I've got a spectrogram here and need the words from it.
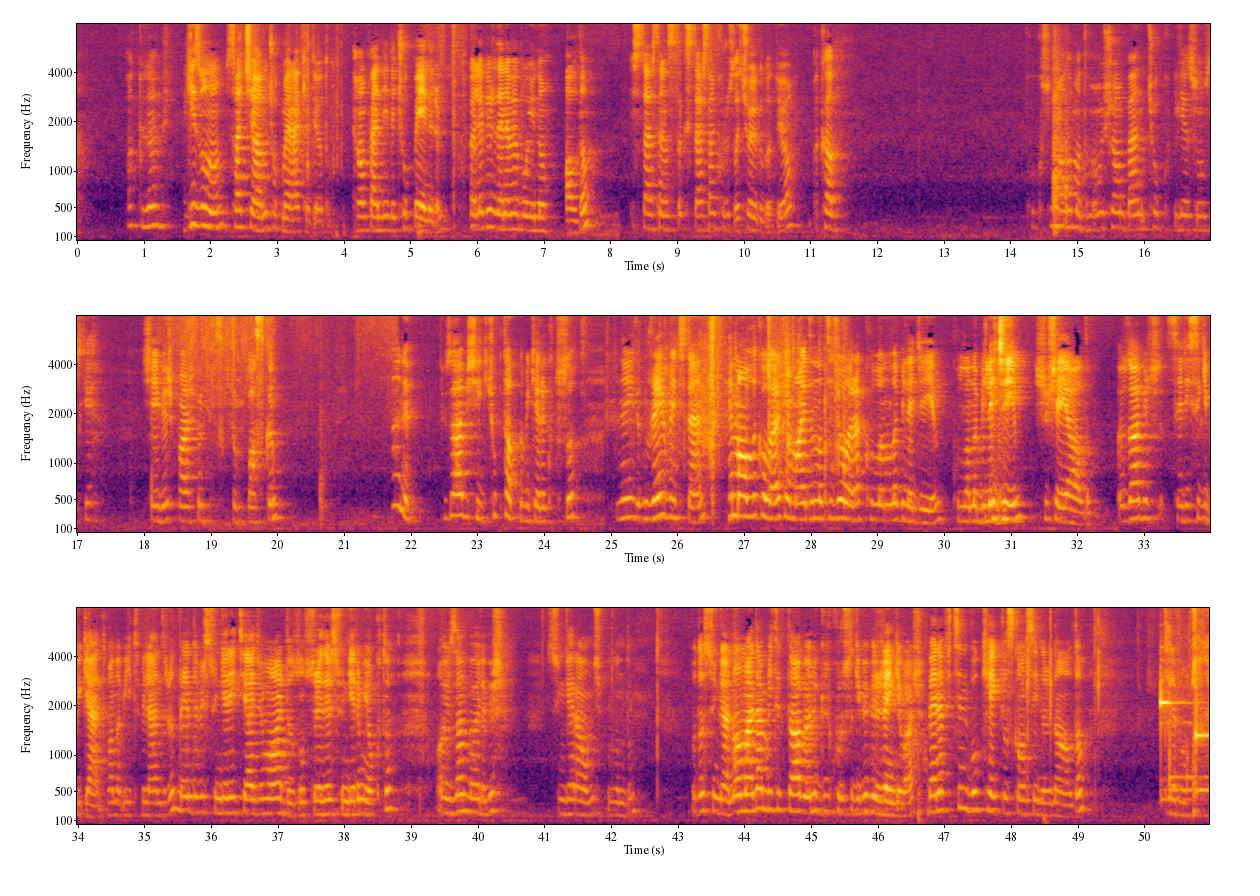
Bak güzelmiş. Gizo'nun saç yağını çok merak ediyordum. Hanımefendiyi de çok beğenirim. Böyle bir deneme boyunu aldım. İstersen ıslak istersen kuru saçı uygula diyor. Bakalım. Kokusunu alamadım ama şu an ben çok biliyorsunuz ki şey bir parfüm sıktım baskın. Yani güzel bir şey. Çok tatlı bir kere kutusu. Neydi bu? Rare Breed'den hem allık olarak hem aydınlatıcı olarak kullanılabileceğim, kullanabileceğim şu şeyi aldım. Özel bir serisi gibi geldi bana Beauty Blender'ın. Benim de bir süngere ihtiyacım vardı. Uzun süredir süngerim yoktu. O yüzden böyle bir sünger almış bulundum. Bu da sünger. Normalden bir tık daha böyle gül kurusu gibi bir rengi var. Benefit'in bu Cakeless Concealer'ını aldım. Telefonum çalıyor.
